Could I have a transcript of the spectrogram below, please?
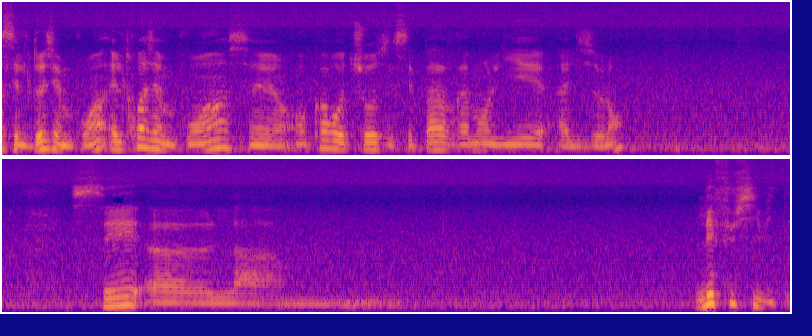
C'est le deuxième point. Et le troisième point, c'est encore autre chose et c'est pas vraiment lié à l'isolant. C'est euh, la l'effusivité.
